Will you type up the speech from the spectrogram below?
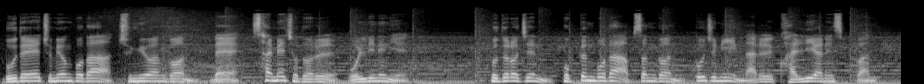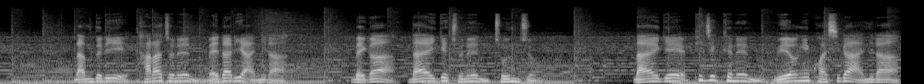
무대의 조명보다 중요한 건 내 삶의 조도를 올리는 일. 도드러진 복근보다 앞선 건 꾸준히 나를 관리하는 습관. 남들이 달아주는 메달이 아니라 내가 나에게 주는 존중. 나에게 피지크는 외형의 과시가 아니라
